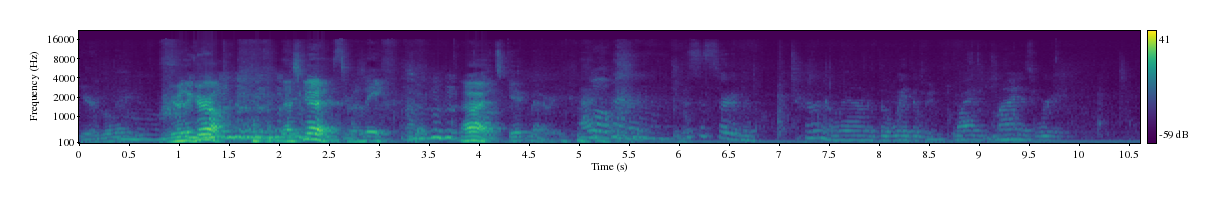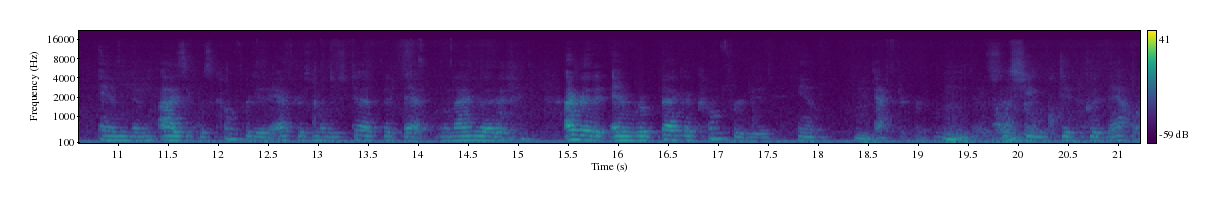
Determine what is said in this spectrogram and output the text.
You're the lady. you're the girl. That's good. It's relief. So, all right. Let's get married. I Well- this is sort of a turnaround of the way that, why mine is worded. And um, Isaac was comforted after his mother's death, but that, when I read it, I read it, and Rebecca comforted him Mm. after her Mm. mother's death. So she did good that way.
